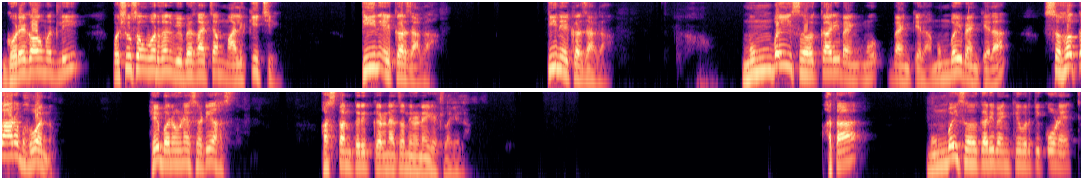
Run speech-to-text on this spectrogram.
गोरेगावमधली पशुसंवर्धन विभागाच्या मालकीची तीन एकर जागा तीन एकर जागा. मुंबई सहकारी बँक बँकेला मुंबई बँकेला सहकार भवन हे बनवण्यासाठी हस्त हस्तांतरित करण्याचा निर्णय घेतला गेला. आता मुंबई सहकारी बँकेवरती कोण आहेत?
